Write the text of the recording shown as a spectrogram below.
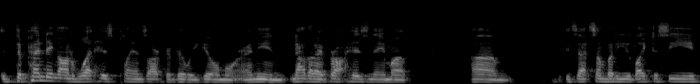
it, depending on what his plans are for Billy Gilmour. I mean, now that I brought his name up, um, is that somebody you'd like to see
